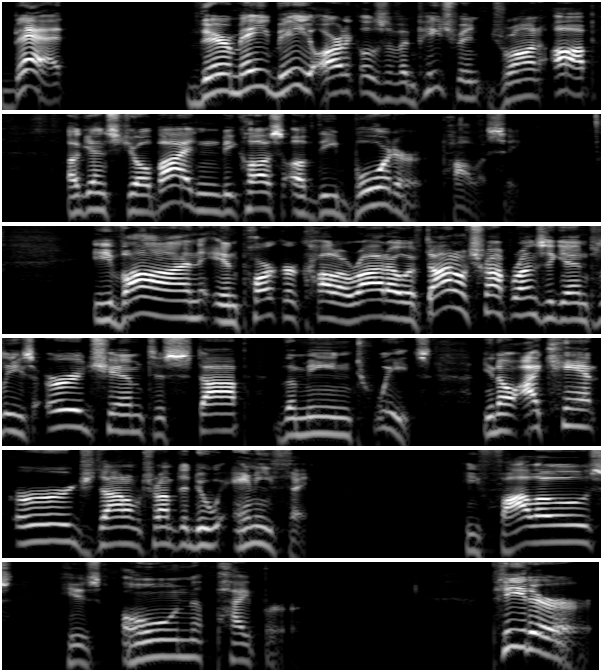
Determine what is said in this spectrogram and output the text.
bet, there may be articles of impeachment drawn up against Joe Biden because of the border policy. Yvonne in Parker, Colorado, if Donald Trump runs again, please urge him to stop the mean tweets. You know, I can't urge Donald Trump to do anything. He follows his own piper. Peter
